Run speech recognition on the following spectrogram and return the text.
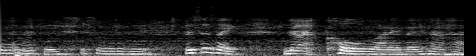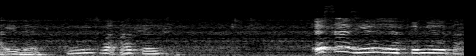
Wet my face just a little bit. This is like not cold water, but it's not hot either. Let me just wet my face. It says use your finger, but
